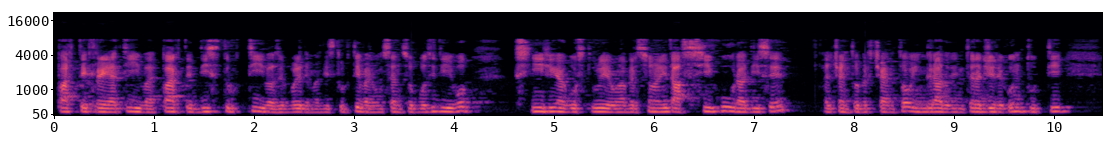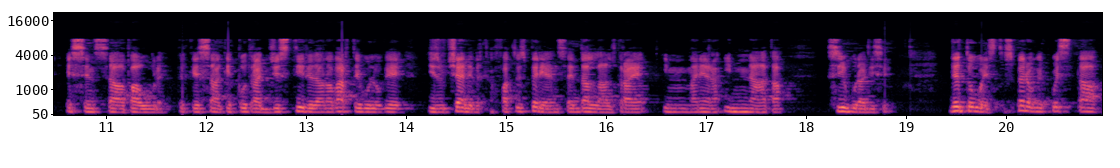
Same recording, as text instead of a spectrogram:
parte creativa e parte distruttiva, se volete, ma distruttiva in un senso positivo, significa costruire una personalità sicura di sé al 100%, in grado di interagire con tutti e senza paure, perché sa che potrà gestire da una parte quello che gli succede perché ha fatto esperienza e dall'altra è in maniera innata sicura di sé. Detto questo, spero che questa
